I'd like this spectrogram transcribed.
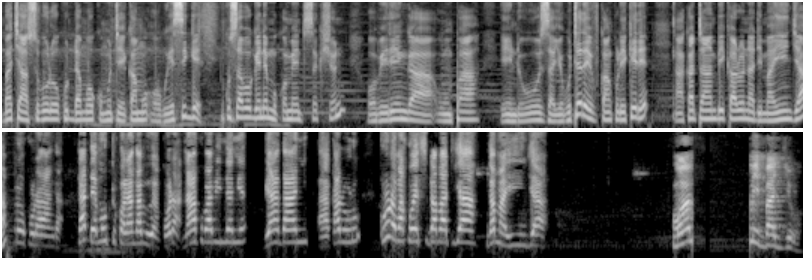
bakyasobola okuddamu okumuteekamu obwesige? Nkusaba ogende mu comment section obeere nga ompa endowooza yo butereevu kankulekere akatambi ka ronald mayinja. Okulanga taddemu tukolanga byewakola nakuba binemye byaganyi akalulu ku luno bakwesiga batya nga mayinja? Mwami bajjo.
